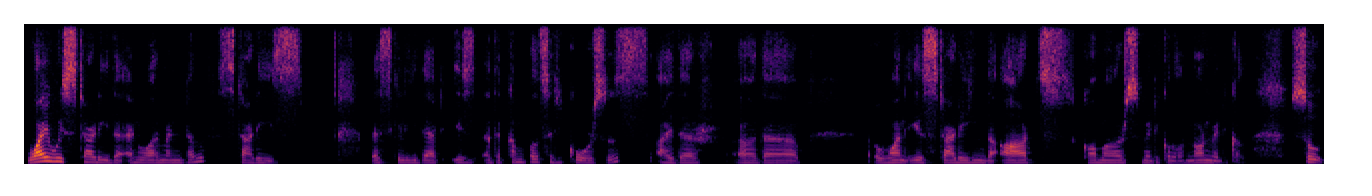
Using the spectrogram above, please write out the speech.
why we study the environmental studies. Basically, that is uh, the compulsory courses, either uh, the one is studying the arts, commerce, medical or non-medical. So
